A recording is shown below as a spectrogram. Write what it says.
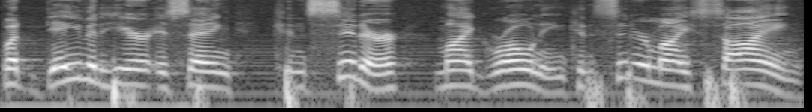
But David here is saying, Consider my groaning, consider my sighing.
